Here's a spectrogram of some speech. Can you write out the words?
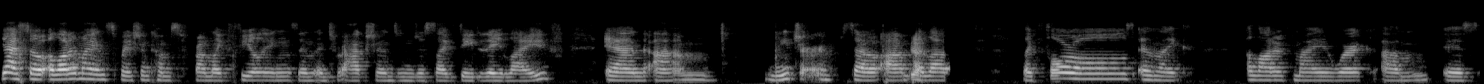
yeah so a lot of my inspiration comes from like feelings and interactions and just like day-to-day life and um, nature. So um, yeah. I love like florals and like a lot of my work um, is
